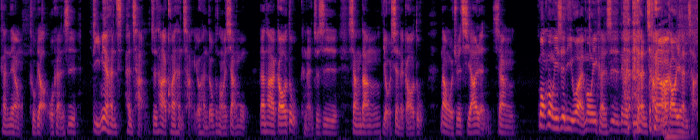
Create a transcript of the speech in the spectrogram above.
看那种图表，我可能是底面很很长，就是它的宽很长，有很多不同的项目，但它的高度可能就是相当有限的高度。那我觉得其他人像梦梦一是例外，梦一可能是那个底很长，然后高也很长，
